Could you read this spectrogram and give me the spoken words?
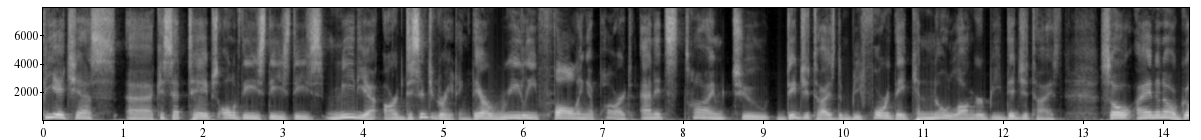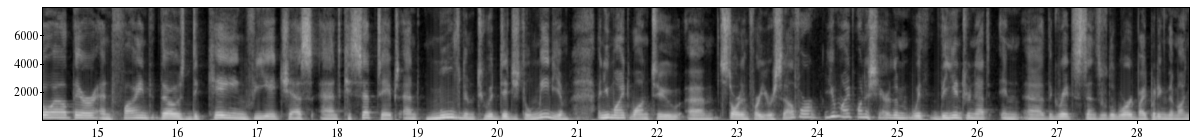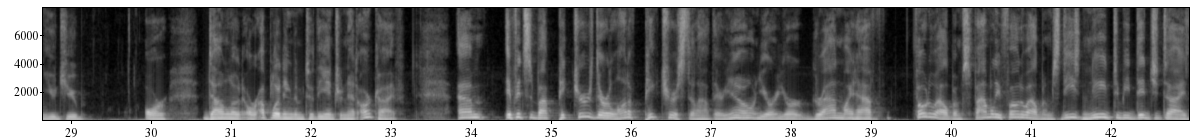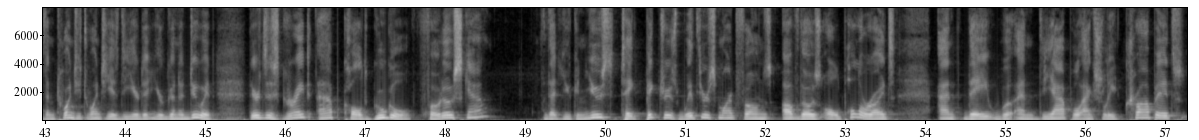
VHS, uh, cassette tapes, all of these these these media are disintegrating. They are really falling apart, and it's time to digitize them before they can no longer be digitized. So I don't know. Go out there and find those decaying VHS and cassette tapes and move them to a digital medium. And you might want to um, store them for yourself, or you might want to share them with the internet in uh, the greatest sense of the word by putting them on YouTube or download or uploading them to the Internet Archive. Um, if it's about pictures, there are a lot of pictures still out there. You know, your your grand might have photo albums, family photo albums, these need to be digitized, and 2020 is the year that you're going to do it. There's this great app called Google Photoscan that you can use to take pictures with your smartphones of those old Polaroids, and they will, and the app will actually crop it,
